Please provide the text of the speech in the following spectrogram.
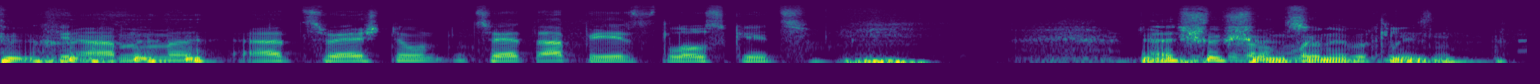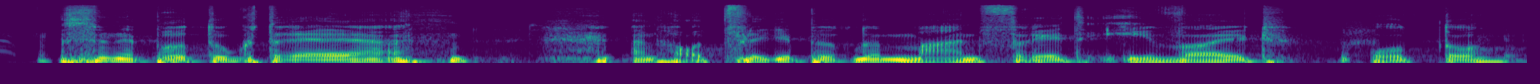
Wir haben äh, zwei Stunden Zeit. Ab jetzt, los geht's. Ja, ist schon schön, so eine, so eine Produktreihe an, an Hautpflegeprodukten. Manfred, Ewald, Otto,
